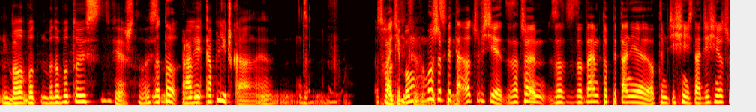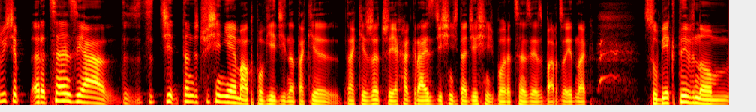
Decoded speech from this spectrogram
Bo, bo, no bo to jest, wiesz, to jest no to... prawie kapliczka. Słuchajcie, bo może pytanie, oczywiście zacząłem, zadałem to pytanie o tym 10 na 10. Oczywiście recenzja, to oczywiście nie ma odpowiedzi na takie, takie rzeczy, jaka gra jest 10 na 10, bo recenzja jest bardzo jednak subiektywną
